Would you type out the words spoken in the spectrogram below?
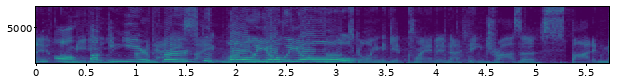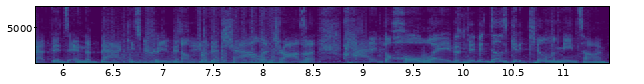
hating all fucking year. I mean, Birds that to is wide bully, open. oli, Bomb's going to get planted, and I think Drazah spotted Methodz in the back. He's creeping up for the challenge. Drazah had it the whole way, but Vivid does get a kill in the meantime.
